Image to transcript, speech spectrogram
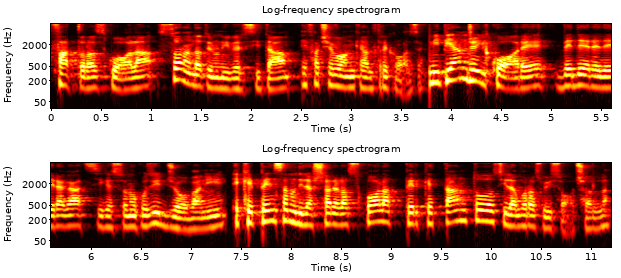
fatto la scuola, sono andato in università e facevo anche altre cose. Mi piange il cuore vedere dei ragazzi che sono così giovani e che pensano di lasciare la scuola perché tanto si lavora sui social.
